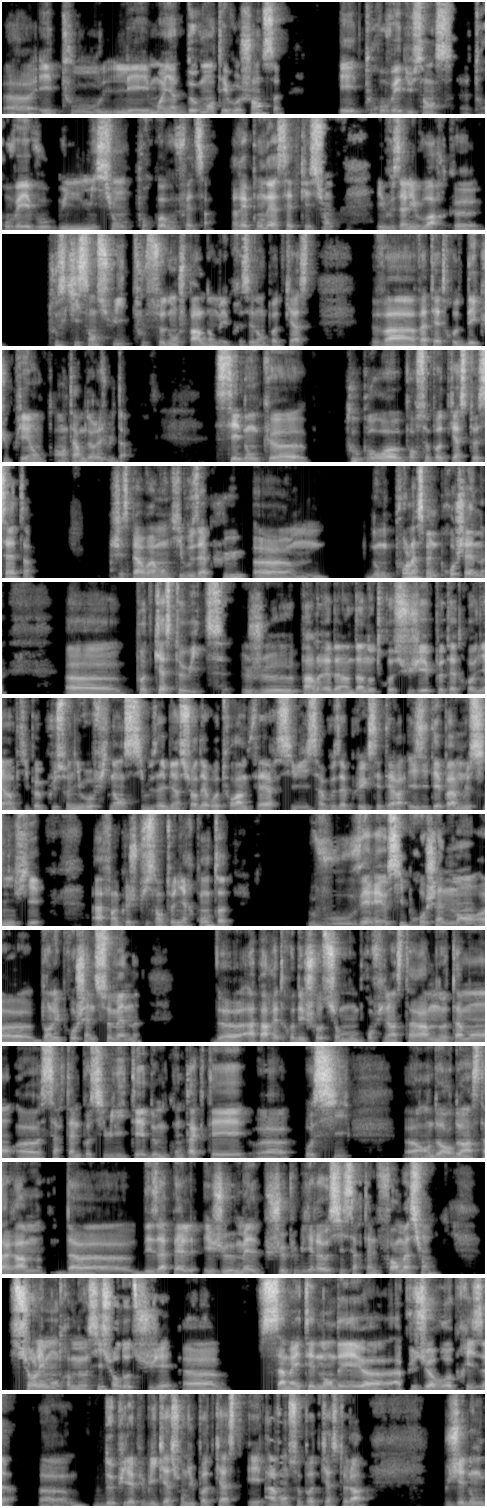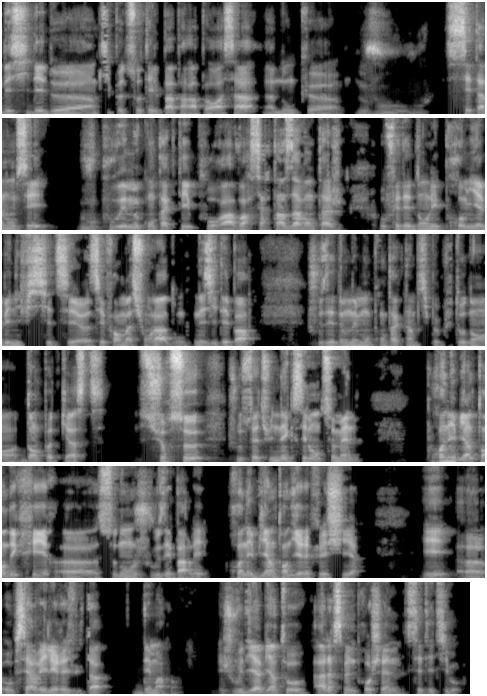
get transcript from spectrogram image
euh, et tous les moyens d'augmenter vos chances et trouvez du sens. Trouvez-vous une mission. Pourquoi vous faites ça? Répondez à cette question et vous allez voir que tout ce qui s'ensuit, tout ce dont je parle dans mes précédents podcasts, va, va être décuplé en, en termes de résultats. C'est donc euh, tout pour, euh, pour ce podcast 7. J'espère vraiment qu'il vous a plu. Euh, donc pour la semaine prochaine, podcast 8, je parlerai d'un autre sujet, peut-être revenir un petit peu plus au niveau finance. Si vous avez bien sûr des retours à me faire, si ça vous a plu, etc., n'hésitez pas à me le signifier afin que je puisse en tenir compte. Vous verrez aussi prochainement, dans les prochaines semaines, apparaître des choses sur mon profil Instagram, notamment euh, certaines possibilités de me contacter euh, aussi euh, en dehors de Instagram, des appels et je mets, je publierai aussi certaines formations sur les montres, mais aussi sur d'autres sujets. ça m'a été demandé à plusieurs reprises depuis la publication du podcast et avant ce podcast-là. J'ai donc décidé de un petit peu de sauter le pas par rapport à ça. Donc vous c'est annoncé. Vous pouvez me contacter pour avoir certains avantages au fait d'être dans les premiers à bénéficier de ces, euh, ces formations-là, donc n'hésitez pas. Je vous ai donné mon contact un petit peu plus tôt dans, dans le podcast. Sur ce, je vous souhaite une excellente semaine. Prenez bien le temps d'écrire euh, ce dont je vous ai parlé. Prenez bien le temps d'y réfléchir et euh, observez les résultats dès maintenant. Je vous dis à bientôt, à la semaine prochaine, c'était Thibaut.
